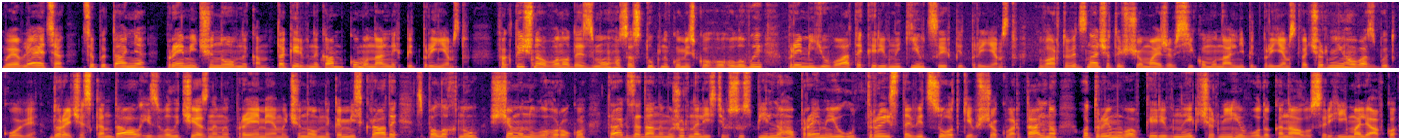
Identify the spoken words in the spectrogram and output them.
Виявляється, це питання премій чиновникам та керівникам комунальних підприємств. Фактично, воно дасть змогу заступнику міського голови преміювати керівників цих підприємств. Варто відзначити, що майже всі комунальні підприємства Чернігова збиткові. До речі, скандал із величезними преміями чиновникам міськради спалахнув ще минулого року. Так, за даними журналістів Суспільного, премію у 300% щоквартально отримував керівник Чернігівводоканалу Сергій Малявко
